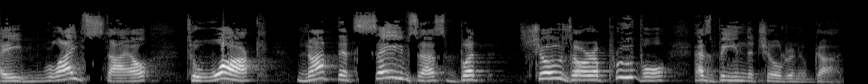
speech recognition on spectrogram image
a lifestyle to walk, not that saves us, but shows our approval as being the children of God.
